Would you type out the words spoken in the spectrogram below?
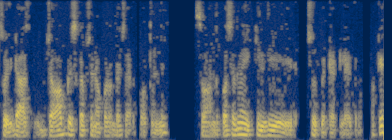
సో ఈ జాబ్ డిస్క్రిప్షన్ ఒకటి ఉంటే సరిపోతుంది. సో అందుకోసమే కింది చూపెట్టట్లేదు. Okay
